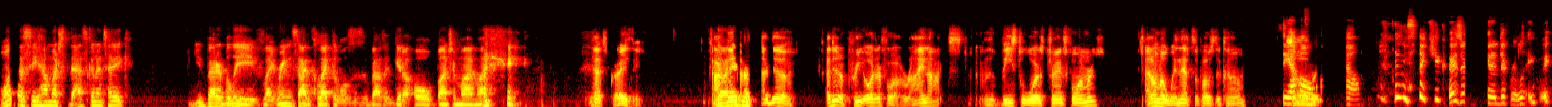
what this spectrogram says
once I see how much that's gonna take, you better believe like Ringside Collectibles is about to get a whole bunch of my money. That's crazy. No, I I think didn't- I, I did a I did a pre-order for a Rhinox, the Beast Wars Transformers. I don't know when that's supposed to come. See, I'm So- all wow. it's like you guys are in a different language.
